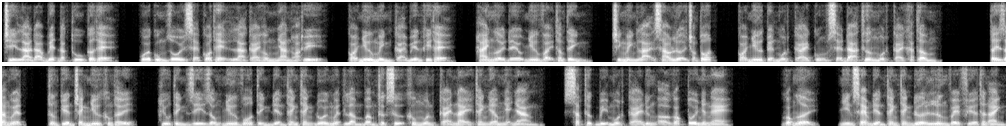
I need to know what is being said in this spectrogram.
Chỉ là đã biết đặc thù cơ thể, cuối cùng rồi sẽ có thể là cái hồng nhan họa thủy, coi như mình cải biến khí thể, hai người đều như vậy thâm tình, chính mình lại sao lựa chọn tốt, coi như tuyển một cái cũng sẽ đả thương một cái khắc tâm. Tây gia nguyệt, tương kiến tranh như không thấy, hữu tình gì giống như vô tình điển thanh thanh đối nguyệt lẩm bẩm thực sự không muốn cái này thanh em nhẹ nhàng, sắp thực bị một cái đứng ở góc tối nhân nghe. Góc người, nhìn xem điển thanh thanh đưa lưng về phía thân ảnh,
